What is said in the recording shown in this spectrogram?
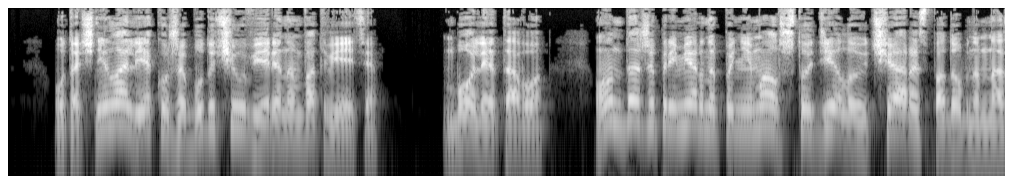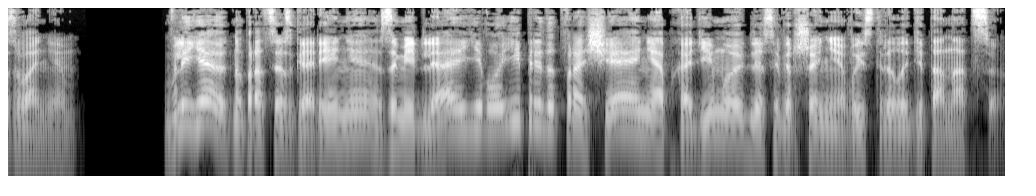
— уточнил Олег, уже будучи уверенным в ответе. Более того, он даже примерно понимал, что делают чары с подобным названием. Влияют на процесс горения, замедляя его и предотвращая необходимую для совершения выстрела детонацию.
